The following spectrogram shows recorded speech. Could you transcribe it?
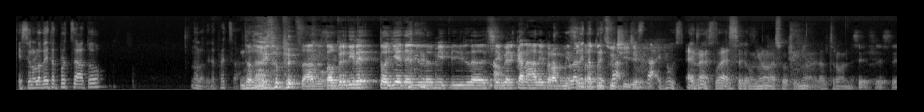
E se non l'avete apprezzato, non l'avete apprezzato. Non l'avete apprezzato. Stavo per dire togliete il, il, il no, segui il canale, però mi è sembrato un suicidio. Sta, è giusto. È eh, giusto, può essere, ognuno ha la sua opinione, d'altronde. Sì, sì, sì.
